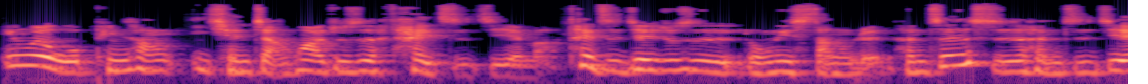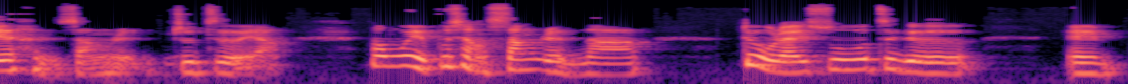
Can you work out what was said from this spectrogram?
因为我平常以前讲话就是太直接嘛，太直接就是容易伤人，很真实、很直接、很伤人，就这样。那我也不想伤人呐，对我来说，这个诶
